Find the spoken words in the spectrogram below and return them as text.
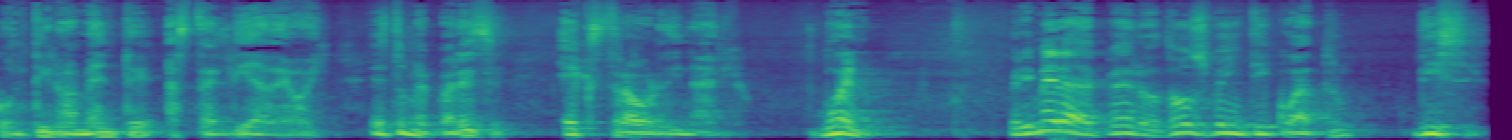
continuamente hasta el día de hoy. Esto me parece extraordinario. Bueno, primera de Pedro 2.24 dice,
